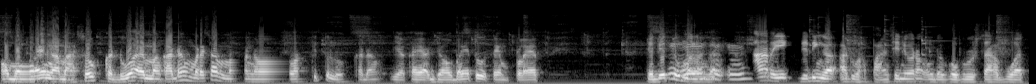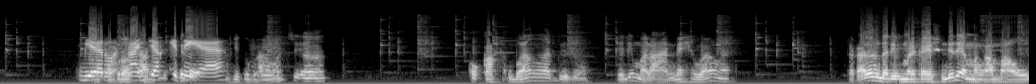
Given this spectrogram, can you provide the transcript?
ngomongnya nggak masuk kedua emang kadang mereka menolak gitu loh kadang ya kayak jawabannya tuh template jadi itu malah nggak tarik jadi nggak aduh apaan sih ini orang udah gue berusaha buat biar ngajak santai gitu ya gitu Mm. banget sih eh. kok kaku banget gitu jadi malah aneh banget terkadang dari mereka sendiri emang nggak mau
